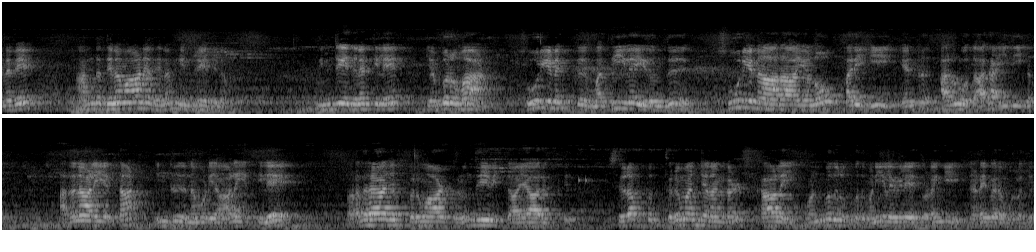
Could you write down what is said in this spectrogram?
எனவே அந்த தினமான தினம் இன்றைய தினம். இன்றைய தினத்திலே எம்பெருமான் சூரியனுக்கு மத்தியிலே இருந்து சூரிய நாராயணோ ஹரிஹி என்று அருள்வதாக ஐதீகம். அதனாலேயே தான் இன்று நம்முடைய ஆலயத்திலே வரதராஜ பெருமாள் பெருந்தேவி தாயாருக்கு சிறப்பு திருமஞ்சனங்கள் காலை ஒன்பது முப்பது மணி அளவிலே தொடங்கி நடைபெற உள்ளது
